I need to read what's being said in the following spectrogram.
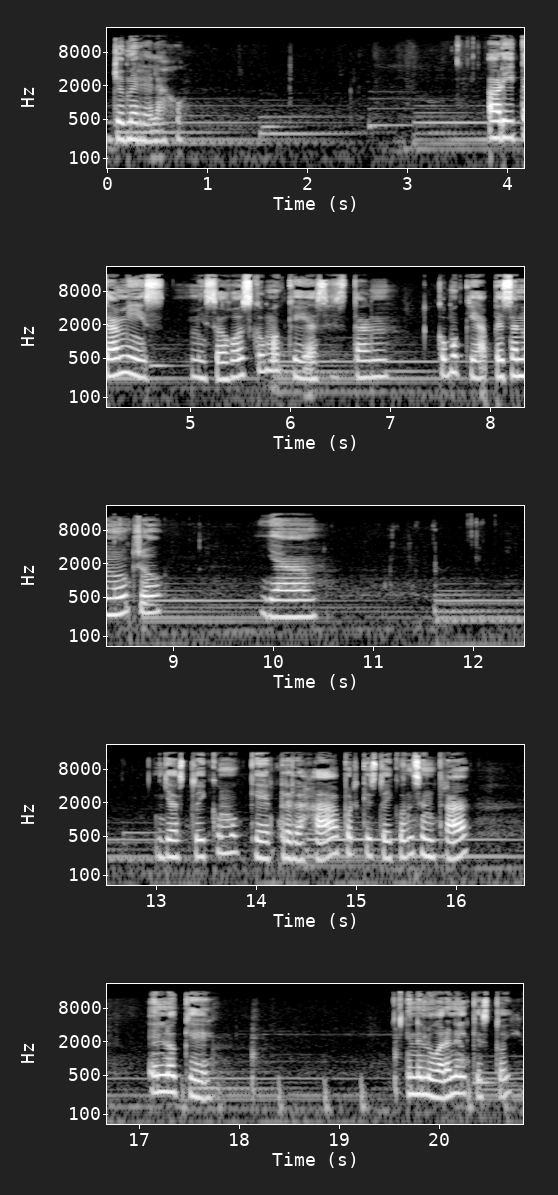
yo me relajo. Ahorita mis, mis ojos como que ya se están, como que ya pesan mucho, ya, ya estoy como que relajada porque estoy concentrada en lo que en el lugar en el que estoy.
